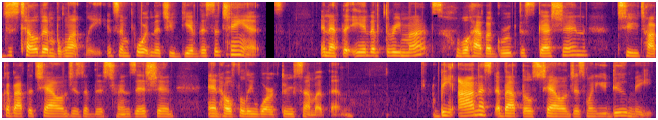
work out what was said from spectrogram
Just tell them bluntly it's important that you give this a chance. And at the end of three months, we'll have a group discussion to talk about the challenges of this transition and hopefully work through some of them. Be honest about those challenges when you do meet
